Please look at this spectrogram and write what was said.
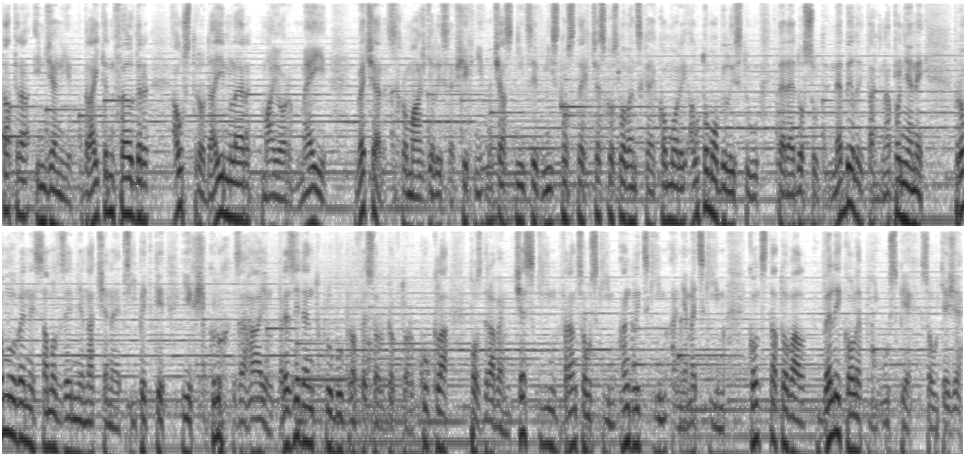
Tatra inženýr Breitenfelder, Austro Daimler, major May. Večer schromáždili se všichni účastníci v místnostech Československé komory automobilistů, které dosud nebyly tak naplněny. Promluveny samozřejmě nadšené přípitky, jichž kruh zahájil prezident klubu profesor dr. Kukla pozdravem českým, francouzským, anglickým a německým. Konstatoval velikolepý úspěch soutěže.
